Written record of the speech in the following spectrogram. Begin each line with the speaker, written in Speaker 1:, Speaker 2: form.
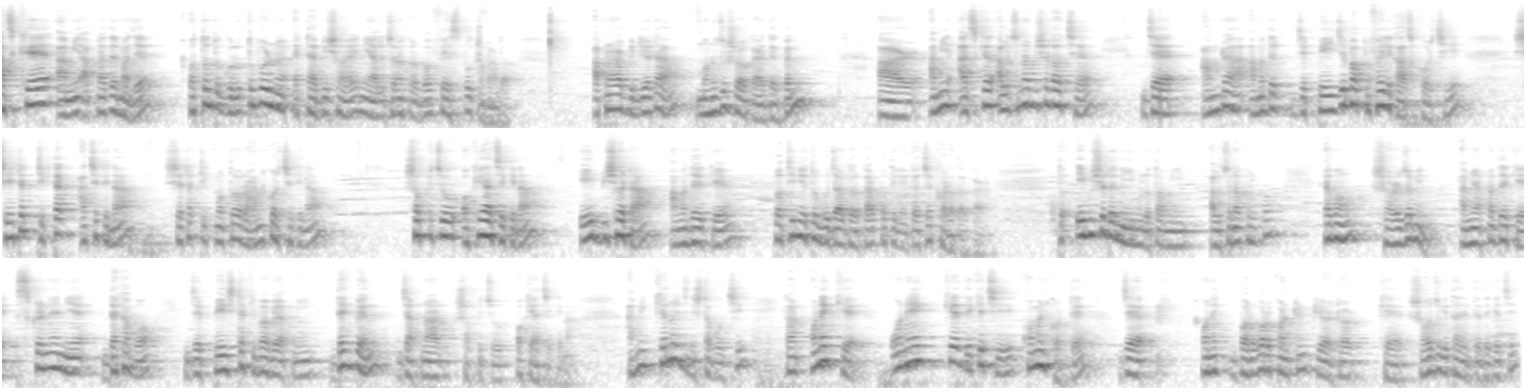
Speaker 1: আজকে আমি আপনাদের মাঝে অত্যন্ত গুরুত্বপূর্ণ একটা বিষয় নিয়ে আলোচনা করব ফেসবুক সংক্রান্ত আপনারা ভিডিওটা মনোযোগ সহকারে দেখবেন। আর আমি আজকের আলোচনার বিষয়টা হচ্ছে যে আমরা আমাদের যে পেজে বা প্রোফাইলে কাজ করছি সেইটা ঠিকঠাক আছে কিনা, সেটা ঠিকমতো রান করছে কি না সব কিছু ওকে আছে কি না এই বিষয়টা আমাদেরকে প্রতিনিয়ত বোঝার দরকার, প্রতিনিয়ত চেক করা দরকার। তো এই বিষয়টা নিয়ে মূলত আমি আলোচনা করব এবং সরজমিন আমি আপনাদেরকে স্ক্রিনে নিয়ে দেখাবো যে পেজটা কীভাবে আপনি দেখবেন যে আপনার সব কিছু ওকে আছে কিনা। আমি কেন এই জিনিসটা বলছি? কারণ অনেককে অনেককে দেখেছি কমেন্ট করতে যে অনেক বড় বড় কন্টেন্ট ক্রিয়েটরকে সহযোগিতা দিতে দেখেছি।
